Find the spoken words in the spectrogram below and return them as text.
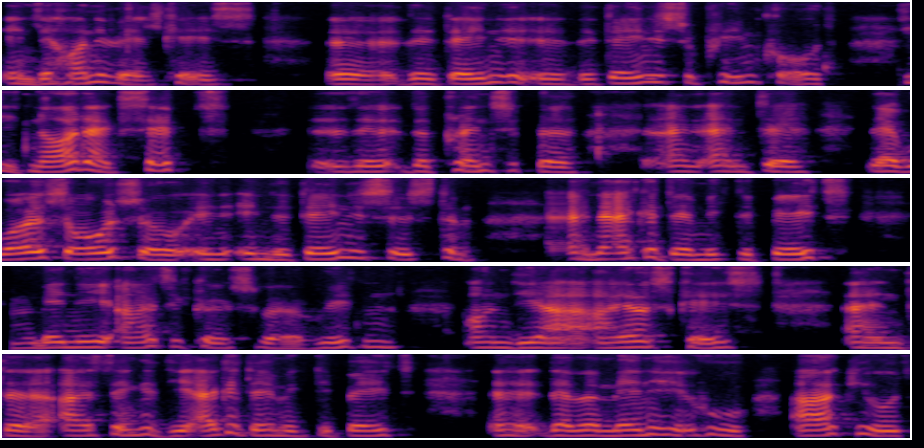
in the Honeywell case. the, Dan- the Danish Supreme Court did not accept the, the principle. And, and uh, there was also in, in the Danish system an academic debate. Many articles were written on the Ajos case. And uh, I think in the academic debate, uh, there were many who argued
